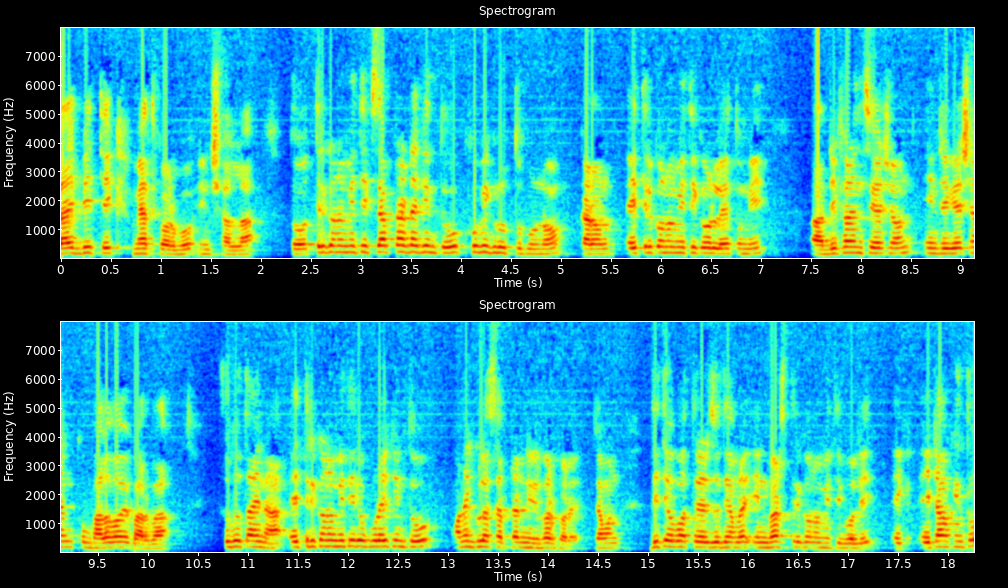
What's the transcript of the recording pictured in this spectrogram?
টাইপ ভিত্তিক ম্যাথ করব ইনশাল্লাহ তো ত্রিকোণমিতিক চ্যাপ্টারটা কিন্তু খুবই গুরুত্বপূর্ণ, কারণ এই ত্রিকোণমিতি করলে তুমি ডিফারেন্সিয়েশন ইন্টিগ্রেশন খুব ভালোভাবে পারবা। শুধু তাই না, এই ত্রিকোণমিতির উপরে কিন্তু অনেকগুলো চ্যাপ্টার নির্ভর করে। যেমন দ্বিতীয় পত্রের যদি আমরা ইনভার্স ত্রিকোণমিতি বলি এটাও কিন্তু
